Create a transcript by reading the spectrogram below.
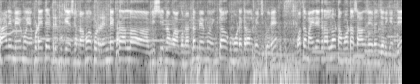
కానీ మేము ఎప్పుడైతే డ్రిప్కి వేసుకున్నామో అప్పుడు రెండు ఎకరాల విస్తీర్ణం కాకున్నట్లు మేము ఇంకా ఒక మూడు ఎకరాలు పెంచుకొని మొత్తం ఐదు ఎకరాల్లో టమోటా సాగు చేయడం జరిగింది.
